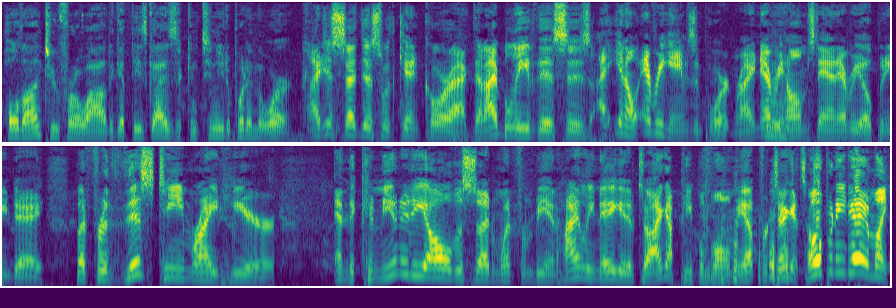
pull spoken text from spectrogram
hold on to for a while to get these guys to continue to put in the work. I just said this with Ken Korach that I believe this is, you know, every game's important, right? And every Mhm. homestand, every opening day. But for this team right here, and the community all of a sudden went from being highly negative to I got people blowing me up for tickets. Opening day, I'm like,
